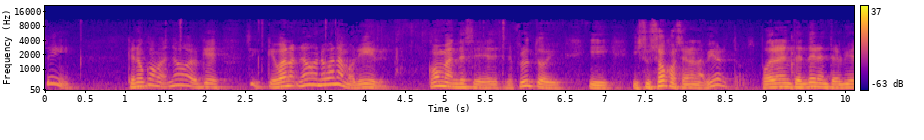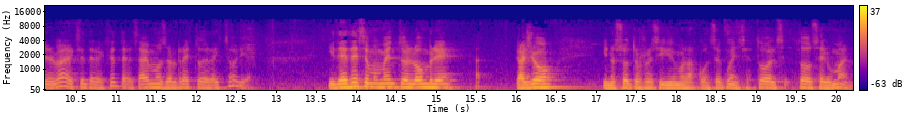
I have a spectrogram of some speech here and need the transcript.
sí, que no coman, no, que, que van no, no van a morir, coman de ese, fruto y, y, sus ojos serán abiertos. podrán entender entre el bien y el mal, etcétera, etcétera. Sabemos el resto de la historia. Y desde ese momento el hombre cayó y nosotros recibimos las consecuencias, todo, el, todo ser humano.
